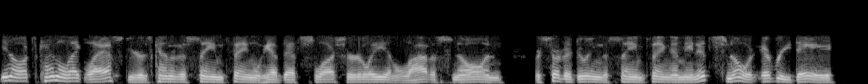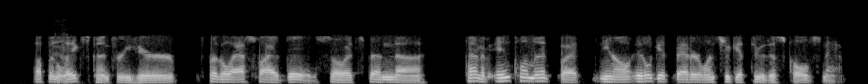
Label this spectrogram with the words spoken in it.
you know, it's kind of like last year. It's kind of the same thing. We had that slush early and a lot of snow, and we're sort of doing the same thing. I mean, it snowed every day up in Lakes Country here for the last five days. So it's been uh, kind of inclement, but, you know, it'll get better once we get through this cold snap.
